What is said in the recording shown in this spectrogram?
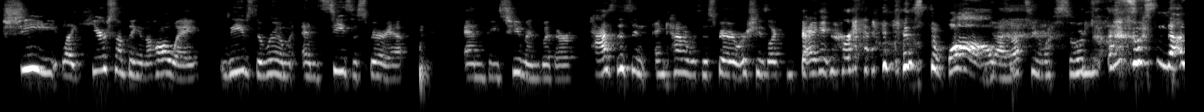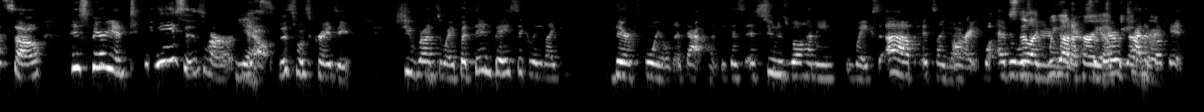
She like hears something in the hallway, leaves the room, and sees Hesperia and these humans with her. Has this en- encounter with Hesperia where she's like banging her head against the wall. Yeah, that scene was so nuts. That was nuts. So Hesperia teases her. Yes. No, this was crazy. She runs away, but then basically like they're foiled at that point because as soon as Wilhelmine wakes up, it's like, Yeah. all right, well, they're like, "We gotta it." hurry so up, They're trying gotta book it.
